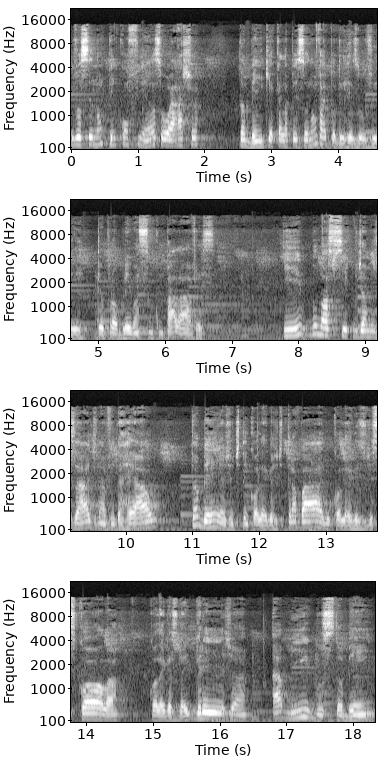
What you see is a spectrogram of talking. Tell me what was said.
e você não tem confiança ou acha também que aquela pessoa não vai poder resolver teu problema assim com palavras. E no nosso ciclo de amizade, na vida real, também a gente tem colegas de trabalho, colegas de escola, colegas da igreja, amigos também,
